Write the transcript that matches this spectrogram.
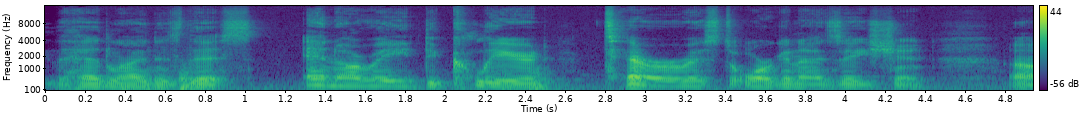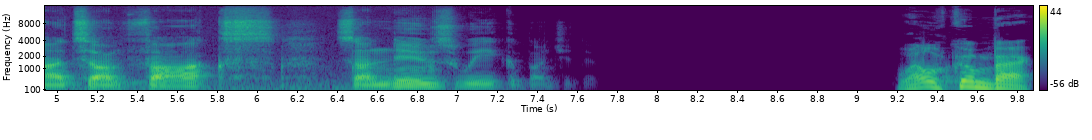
The headline is this NRA declared terrorist organization. Uh, it's on Fox, it's on Newsweek, a bunch of Welcome back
